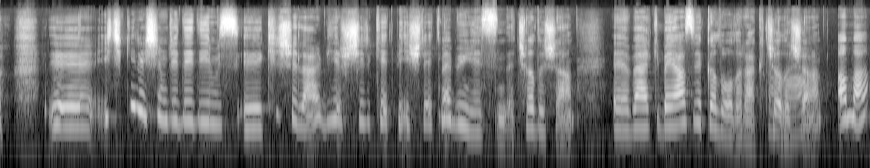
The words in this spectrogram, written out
e, iç girişimci dediğimiz e, kişiler bir şirket, bir işletme bünyesinde çalışan, e, belki beyaz yakalı olarak çalışan ama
